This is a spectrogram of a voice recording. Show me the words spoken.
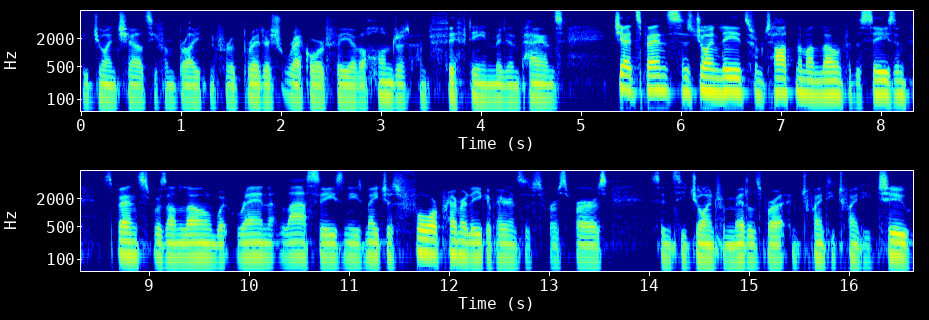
who joined Chelsea from Brighton for a British record fee of 115 million pounds. Jed Spence has joined Leeds from Tottenham on loan for the season. Spence was on loan with Rennes last season. He's made just four Premier League appearances for Spurs since he joined from Middlesbrough in 2022.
